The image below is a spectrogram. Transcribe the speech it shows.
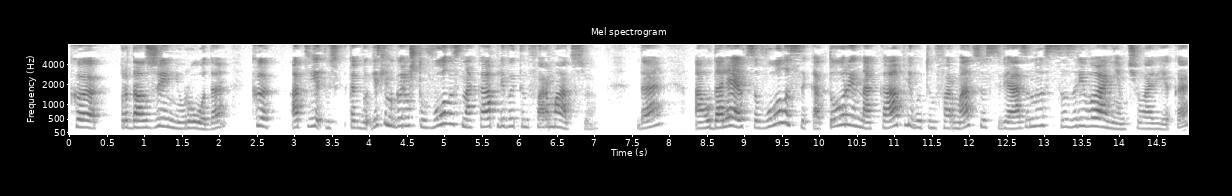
к продолжению рода, к ответу. То есть, как бы, если мы говорим, что волос накапливает информацию, да, а удаляются волосы, которые накапливают информацию, связанную с созреванием человека,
